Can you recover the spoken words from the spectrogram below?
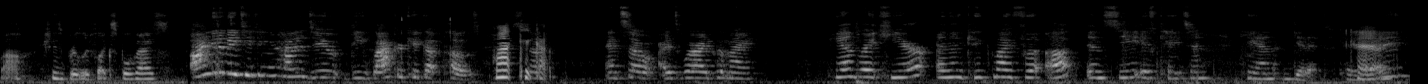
Wow, she's really flexible, guys. I'm gonna be teaching you how to do the whacker kick up pose. Whack kick up. And so it's where I put my hands right here and then kick my foot up and see if Kaiten can get it. Okay, Okay. ready?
